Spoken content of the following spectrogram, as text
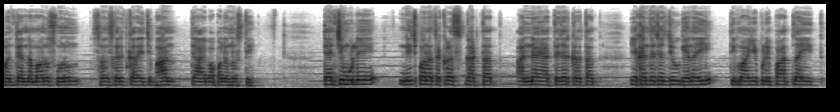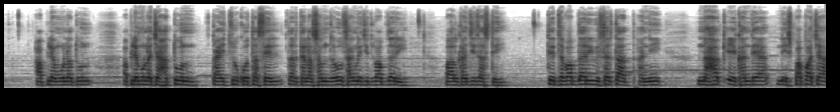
पण त्यांना माणूस म्हणून संस्कारित करायचे भान त्या आईबापाला नसते. त्यांची मुले नीचपणाचा कळस गाठतात अन्याय अत्याचार करतात. एखाद्याचा जीव घेणंही ती मागे पुढे पाहत नाहीत. आपल्या मुलातून आपल्या मुलाच्या हातून काही चूक होत असेल तर त्याला समजावून सांगण्याची जबाबदारी पालकांचीच असते. ते जबाबदारी विसरतात आणि नाहक एखाद्या निष्पापाच्या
